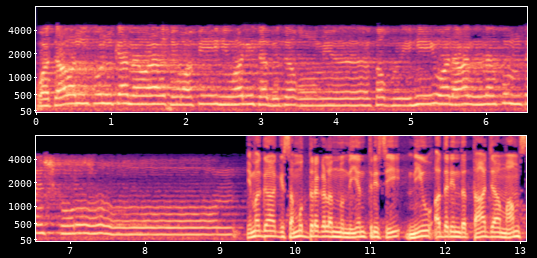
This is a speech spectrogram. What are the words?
وترى الفلك مواخر فيه ولتبتغوا من فضله ولعلكم تشكرون ನಿಮಗಾಗಿ ಸಮುದ್ರಗಳನ್ನು ನಿಯಂತ್ರಿಸಿ ನೀವು ಅದರಿಂದ ತಾಜಾ ಮಾಂಸ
